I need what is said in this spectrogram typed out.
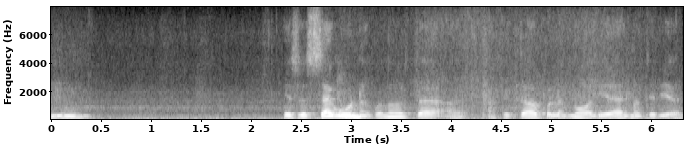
Mm. Eso es saguna cuando uno está afectado por las modalidades materiales.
